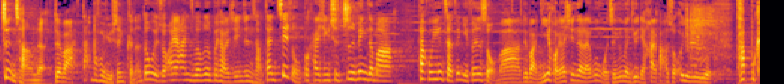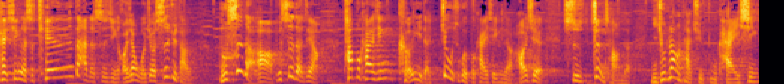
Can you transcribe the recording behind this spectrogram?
正常的，对吧？大部分女生可能都会说：“哎呀，你怎么不能不小心？”正常，但这种不开心是致命的吗？他会因此跟你分手吗？对吧？你好像现在来问我这个问题，有点害怕，说：“哎呦呦呦，他不开心了，是天大的事情，好像我就要失去他了。”不是的啊，不是的，这样他不开心可以的，就是会不开心的，而且是正常的，你就让他去不开心，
